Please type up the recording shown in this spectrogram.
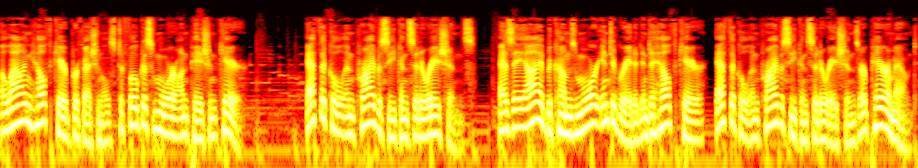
allowing healthcare professionals to focus more on patient care. Ethical and privacy considerations. As AI becomes more integrated into healthcare, ethical and privacy considerations are paramount.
